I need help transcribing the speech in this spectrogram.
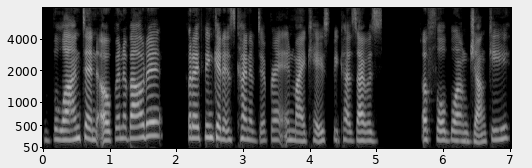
blunt and open about it, but I think it is kind of different in my case because I was a full-blown junkie.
